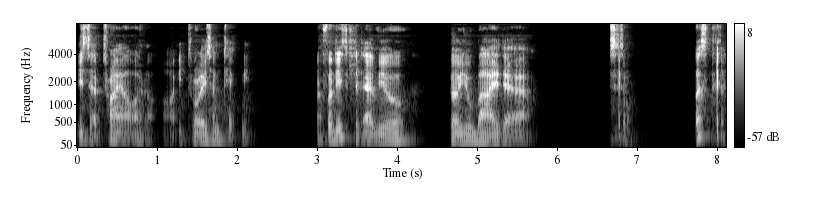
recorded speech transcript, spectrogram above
It's a trial or, or iteration technique. But for this case, I will show you by the cell. First step,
